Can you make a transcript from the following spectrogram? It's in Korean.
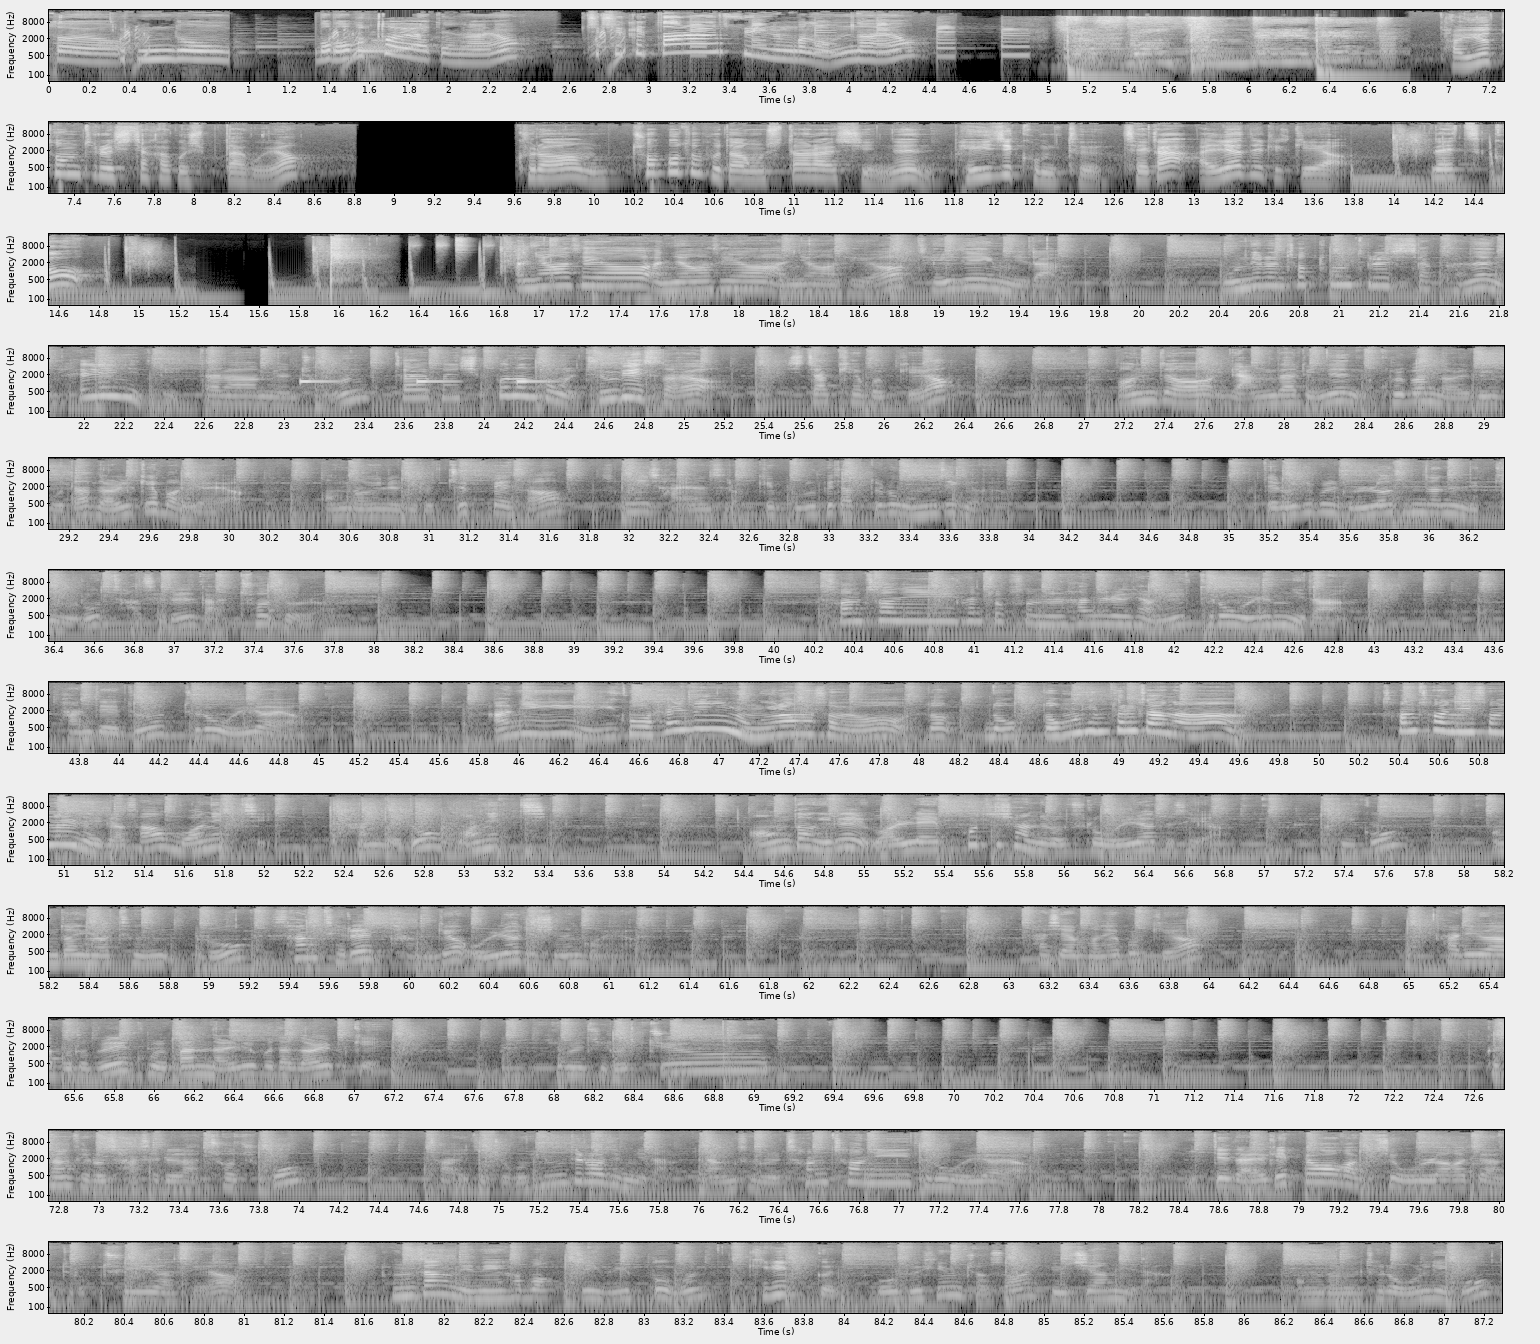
없어요. 운동 뭐부터 해야 되나요? 쉽게 따라할 수 있는 건 없나요? 다이어트 홈트를 시작하고 싶다고요? 그럼 초보도 부담 없이 따라할 수 있는 베이직 홈트 제가 알려드릴게요. 렛츠 고! 안녕하세요, 안녕하세요, 안녕하세요. JJ입니다. 오늘은 첫 홈트를 시작하는 헬린이들이 따라하면 좋은 짧은 10분 운동을 준비했어요. 시작해볼게요. 먼저 양다리는 골반 넓이보다 넓게 벌려요. 엉덩이를 뒤로 쭉 빼서 손이 자연스럽게 무릎에 닿도록 움직여요. 그대로 힙을 눌러준다는 느낌으로 자세를 낮춰줘요. 천천히 한쪽 손을 하늘을 향해 들어 올립니다. 반대도 들어 올려요. 아니, 이거 헬린이 용이라면서요. 너, 너, 너무 힘들잖아. 천천히 손을 내려서 원위치, 반대도 원위치. 엉덩이를 원래 포지션으로 들어 올려주세요. 그리고 엉덩이와 등으로 상체를 당겨 올려주시는 거예요. 다시 한번 해볼게요. 다리와 무릎을 골반 넓이보다 넓게 힙을 뒤로 쭉. 그 상태로 자세를 낮춰주고 자 이제 조금 힘들어집니다. 양손을 천천히 들어 올려요. 이때 날개뼈와 같이 올라가지 않도록 주의하세요. 동작 내내 허벅지 윗부분 기립근 모두 힘줘서 유지합니다 엉덩이를 들어 올리고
